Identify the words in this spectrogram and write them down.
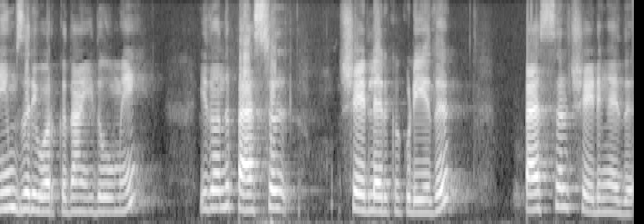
நீம்சரி ஒர்க்கு தான் இதுவுமே. இது வந்து பேஸ்டல் ஷேடில் இருக்கக்கூடியது. பேஸ்டல் ஷேடுங்க இது.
